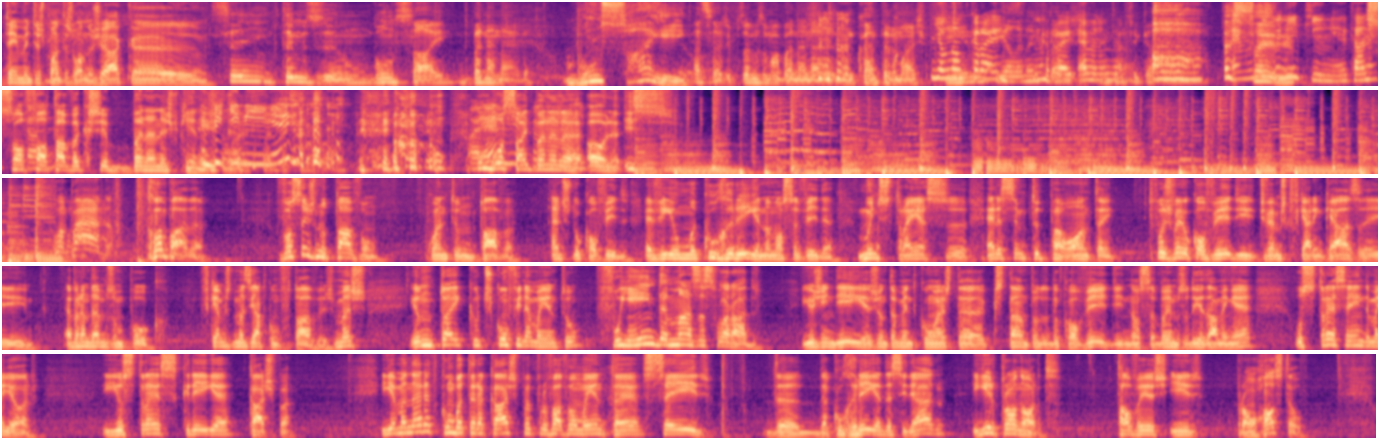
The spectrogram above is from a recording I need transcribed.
tem muitas plantas lá no Jaca. Sim, temos um bonsai de bananeira. Bonsai! Ou seja, pusemos uma bananeira num cântaro mais E pequeno ele não cresce, e ela não, não cresce. cresce. É, não Então fica- Ah, É muito sério? bonitinha. Tá Só cara. faltava crescer bananas pequenas. Pequenininhas. Olha, um é bonsai de favorita. Olha, isso. Lampada! Relampada. Vocês notavam, quanto eu notava, antes do Covid, havia uma correria na nossa vida, muito stress, era sempre tudo para ontem. Depois veio o Covid e tivemos que ficar em casa e abrandamos um pouco. Ficamos demasiado confortáveis. Mas eu notei que o desconfinamento foi ainda mais acelerado. E hoje em dia, juntamente com esta questão toda do Covid e não sabemos o dia da manhã, o stress é ainda maior. E o stress cria caspa. E a maneira de combater a caspa provavelmente é sair de- da correria da cidade e ir para o norte. Talvez ir para um hostel.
